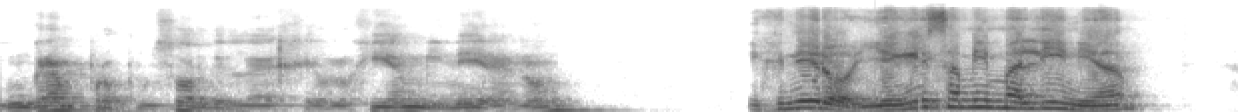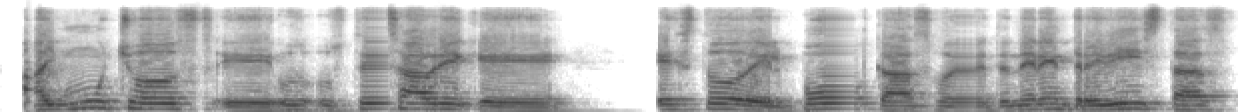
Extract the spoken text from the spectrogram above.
un gran propulsor de la geología minera, ¿no? Ingeniero, y en esa misma línea hay muchos, eh, usted sabe que esto del podcast o de tener entrevistas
